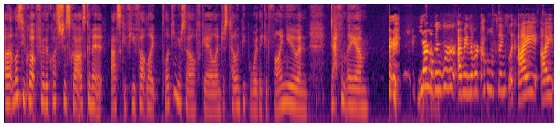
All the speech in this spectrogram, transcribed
uh, unless you've got further questions, Scott, I was going to ask if you felt like plugging yourself, Gail, and just telling people where they could find you, and definitely, um, yeah, there were. I mean, there were a couple of things. Like I, I,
